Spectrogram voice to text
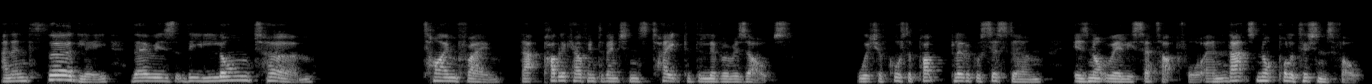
And then thirdly, there is the long-term time frame that public health interventions take to deliver results, which of course the political system is not really set up for. And that's not politicians' fault.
